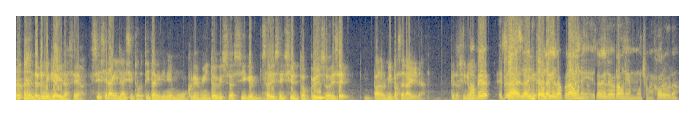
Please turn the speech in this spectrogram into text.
Depende de qué águila sea. Si es el águila, ese tortita que tiene muy cremita, que sea así, que sale 600 pesos, ese para mí pasa el águila. Pero si no, A mí, esperá, el, águila, el águila brownie, el águila brownie es mucho mejor, ¿verdad?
